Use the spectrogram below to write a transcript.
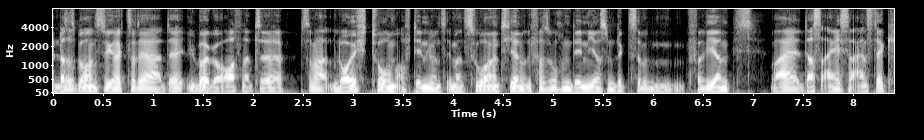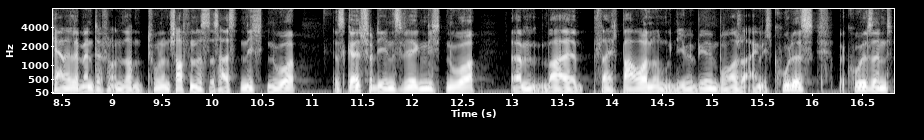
Und das ist bei uns, wie gesagt, so der, der übergeordnete mal, Leuchtturm, auf den wir uns immer zuorientieren und versuchen, den nie aus dem Blick zu verlieren, weil das eigentlich so eins der Kernelemente von unserem Tun und Schaffen ist. Das heißt, nicht nur des Geldverdienens wegen, nicht nur, ähm, weil vielleicht Bauern und die Immobilienbranche eigentlich cool ist, cool sind,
